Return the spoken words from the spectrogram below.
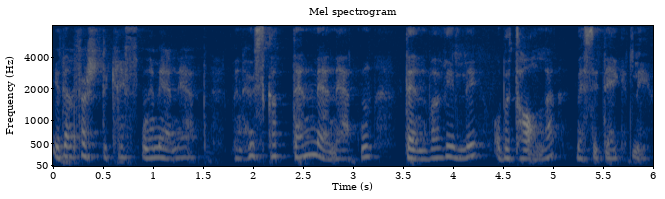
i den første kristne menighet. Men husk at den menigheten den var villig å betale med sitt eget liv.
